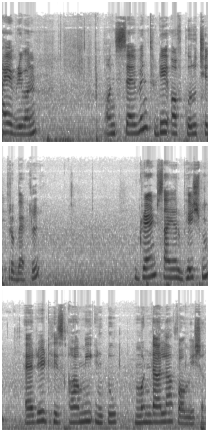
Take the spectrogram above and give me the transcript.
Hi everyone. On seventh day of Kurukshetra battle, Grandsire Bhishma arrayed his army into Mandala formation,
